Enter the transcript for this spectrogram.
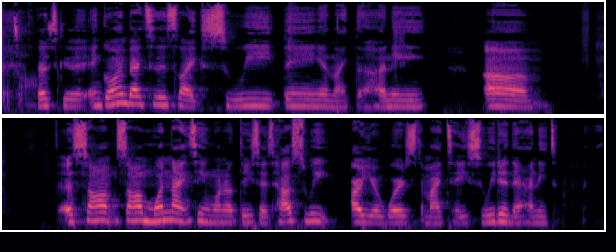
That's all. That's good. And going back to this like sweet thing and like the honey, um, a Psalm Psalm 119, 103 says, How sweet are your words to my taste, sweeter than honey to my mouth.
